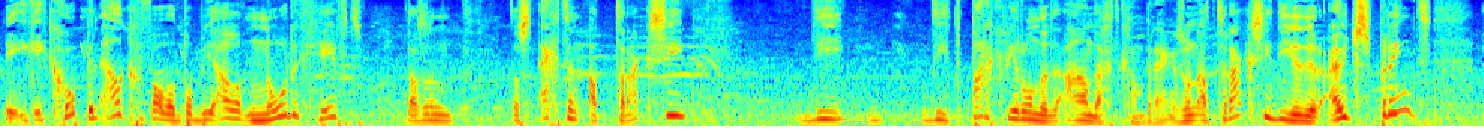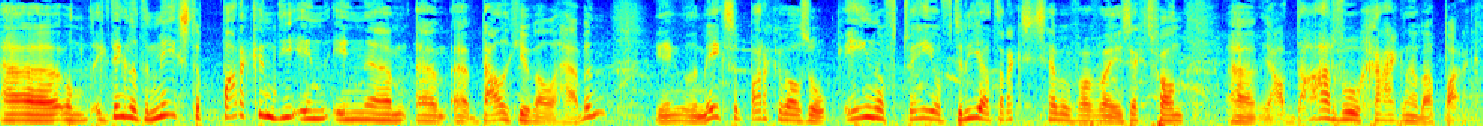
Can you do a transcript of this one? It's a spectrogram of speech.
Ik, ik hoop in elk geval dat Bobby Aland nodig heeft. Dat is, een, dat is echt een attractie die, die het park weer onder de aandacht kan brengen. Zo'n attractie die eruit springt. Uh, want ik denk dat de meeste parken die in, in uh, uh, België wel hebben. Ik denk dat de meeste parken wel zo één of twee of drie attracties hebben waarvan je zegt van ja, daarvoor ga ik naar dat park.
